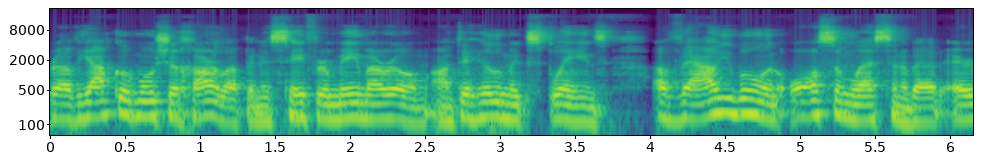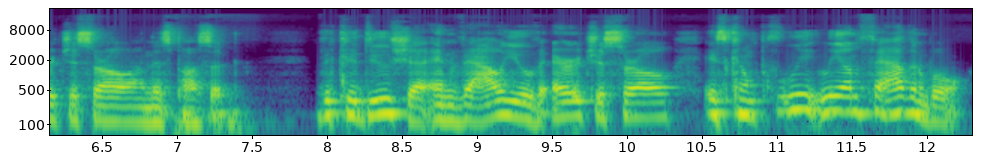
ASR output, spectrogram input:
Rav Yaakov Moshe Charlap in his Sefer Mei Marom on Tehillim explains a valuable and awesome lesson about Eretz Yisrael on this pasuk. The kedusha and value of Eretz Yisrael is completely unfathomable,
